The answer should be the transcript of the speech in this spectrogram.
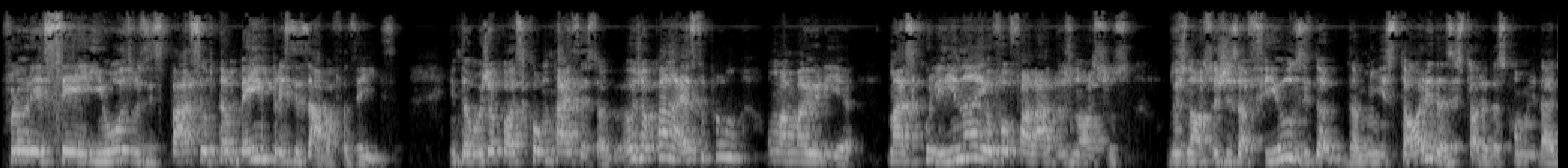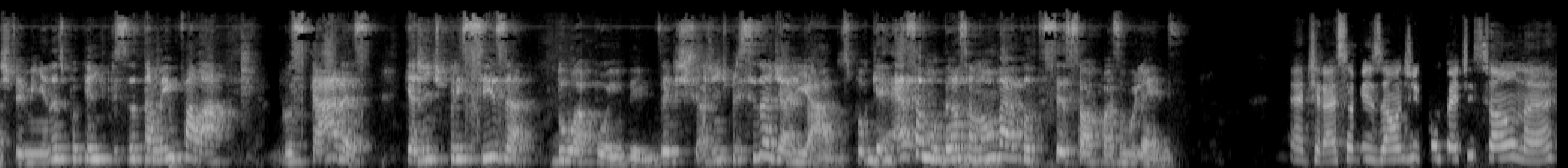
florescer em outros espaços, eu também precisava fazer isso. Então hoje eu posso contar essa história. Hoje eu palestro para uma maioria masculina, eu vou falar dos nossos dos nossos desafios e da, da minha história e das histórias das comunidades femininas, porque a gente precisa também falar para os caras que a gente precisa do apoio deles. Eles, a gente precisa de aliados, porque uhum. essa mudança não vai acontecer só com as mulheres. É, tirar essa visão de competição, né?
